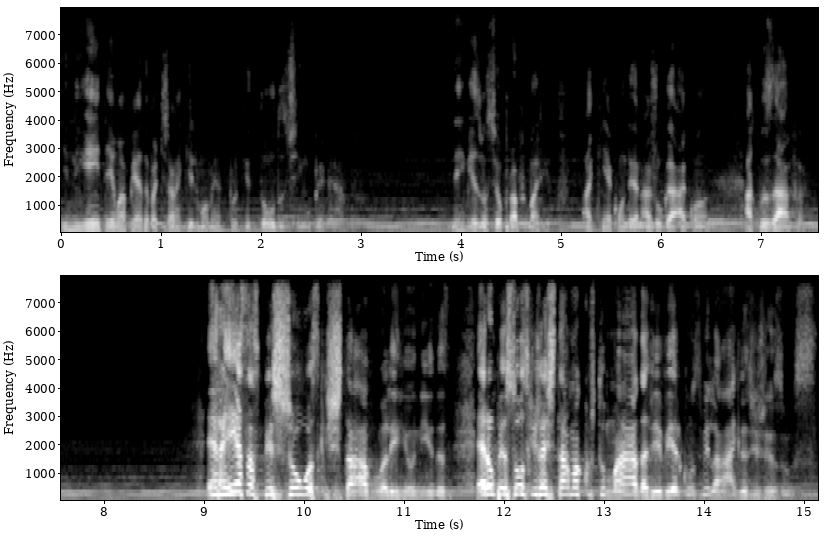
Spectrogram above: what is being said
E ninguém tem uma pedra para tirar naquele momento, porque todos tinham pecado. Nem mesmo seu próprio marido, a quem a condenar, a julgar, a acusava. Eram essas pessoas que estavam ali reunidas. Eram pessoas que já estavam acostumadas a viver com os milagres de Jesus.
